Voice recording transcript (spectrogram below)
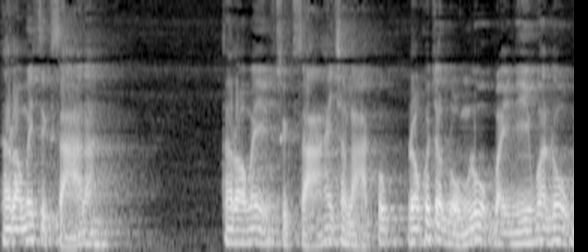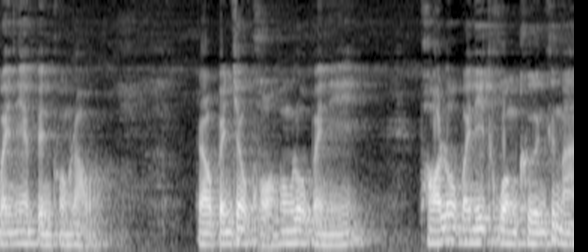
ถ้าเราไม่ศึกษาล่ะ ถ้าเราไม่ศึกษาให้ฉลาดปุ๊บเราก็จะหลงโลกใบนี้ว่าโลกใบนี้เป็นของเรา เราเป็นเจ้าของของโลกใบนี้ พอโลกใบนี้ทวงคืนขึ้นมา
